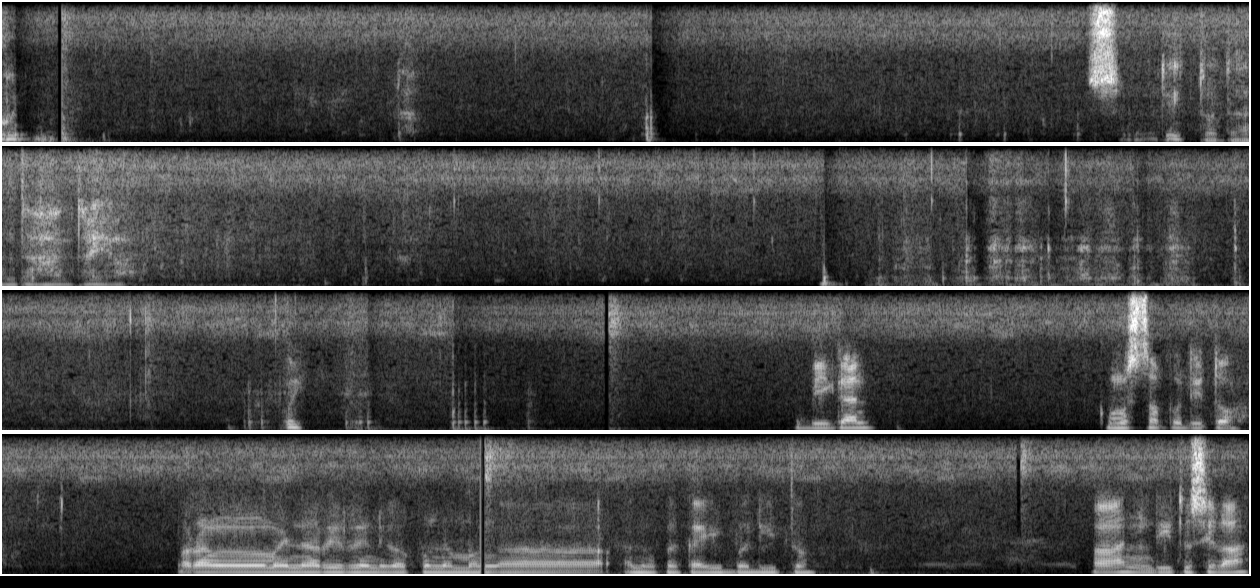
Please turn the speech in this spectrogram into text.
Uy! So, dito dahan-dahan tayo. Kaibigan, kumusta po dito? Parang may naririnig ako ng mga ano kakaiba dito. Ah, nandito sila?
